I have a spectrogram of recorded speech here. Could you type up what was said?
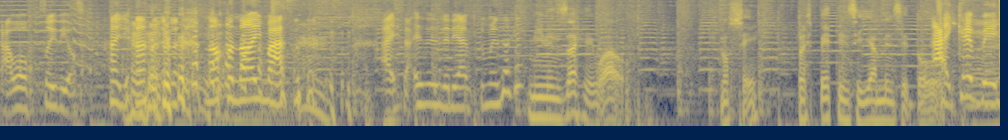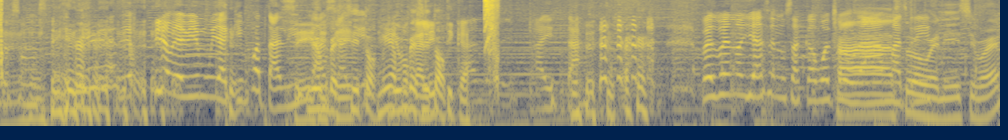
Acabó, soy Dios. No, no hay más. Ahí está, ese sería tu mensaje. Mi mensaje, wow. No sé. Respétense, llámense todos. Ay, qué bellos son ustedes. Yo, yo me vi muy aquí fatalista. Sí, y un besito, Muy y un besito. Ahí está. Pues bueno, ya se nos acabó el Ah, programa. estuvo Tris. buenísimo, ¿eh?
